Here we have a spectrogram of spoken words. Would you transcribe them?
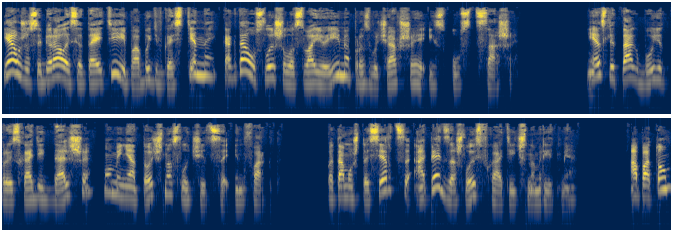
Я уже собиралась отойти и побыть в гостиной, когда услышала свое имя, прозвучавшее из уст Саши. Если так будет происходить дальше, у меня точно случится инфаркт, потому что сердце опять зашлось в хаотичном ритме. А потом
